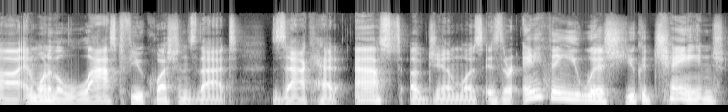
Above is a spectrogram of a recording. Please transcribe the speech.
Uh, and one of the last few questions that Zach had asked of Jim was Is there anything you wish you could change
